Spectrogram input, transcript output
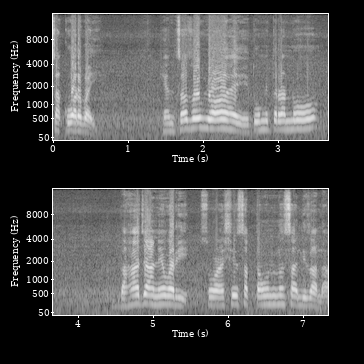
सकवारबाई. ह्यांचा जो विवाह आहे तो मित्रांनो दहा जानेवारी सोळाशे सत्तावन्न साली झाला.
